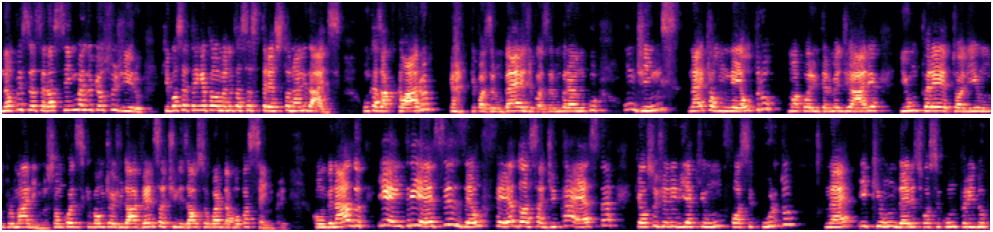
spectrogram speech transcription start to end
não precisa ser assim, mas o que eu sugiro, que você tenha pelo menos essas três tonalidades. Um casaco claro, que pode ser um bege, pode ser um branco, um jeans, né, que é um neutro, uma cor intermediária, e um preto ali, um pro marinho. São coisas que vão te ajudar a versatilizar o seu guarda-roupa sempre. Combinado? E entre esses, eu fedo essa dica extra, que eu sugeriria que um fosse curto, né? E que um deles fosse comprido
